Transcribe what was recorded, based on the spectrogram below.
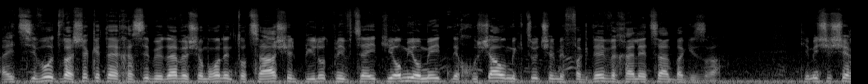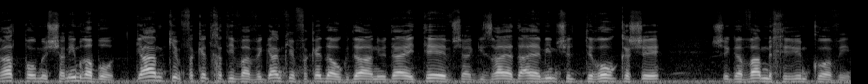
היציבות והשקט היחסי ביהודה ושומרון הן תוצאה של פעילות מבצעית יומיומית, נחושה ומקצועית של מפקדי וחיילי צה"ל בגזרה. כמי ששירת פה משנים רבות, גם כמפקד חטיבה וגם כמפקד האוגדה, אני יודע היטב שהגזרה ידעה ימים של טרור קשה שגבה מחירים כואבים.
